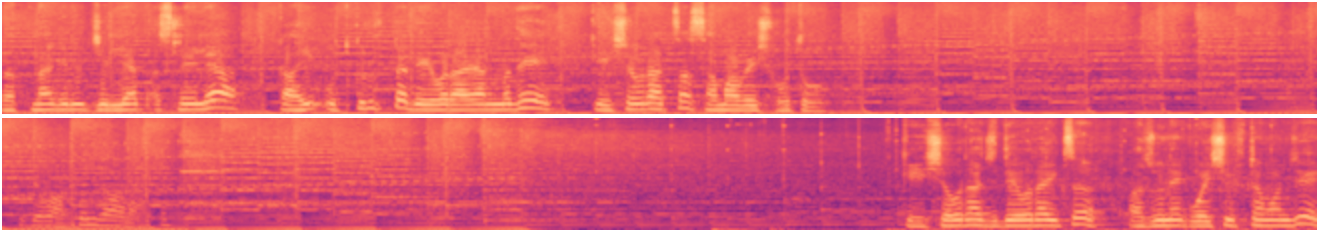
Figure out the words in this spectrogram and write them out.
रत्नागिरी जिल्ह्यात असलेल्या काही उत्कृष्ट देवरायांमध्ये केशवराजचा समावेश होतो. केशवराज देवराईचं अजून एक वैशिष्ट्य म्हणजे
